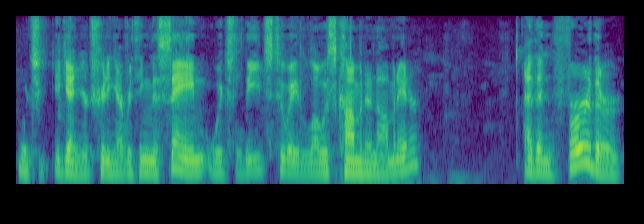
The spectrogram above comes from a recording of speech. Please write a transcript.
which again you're treating everything the same which leads to a lowest common denominator and then further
